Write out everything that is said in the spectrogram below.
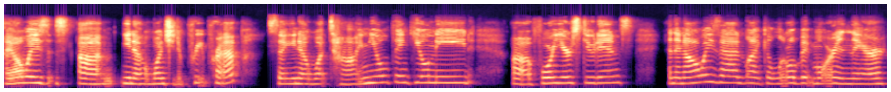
I always, um, you know, want you to pre-prep so you know what time you'll think you'll need uh, for your students. And then always add like a little bit more in there.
